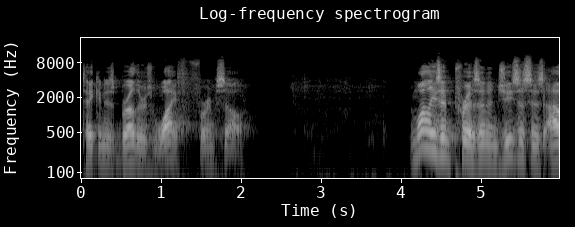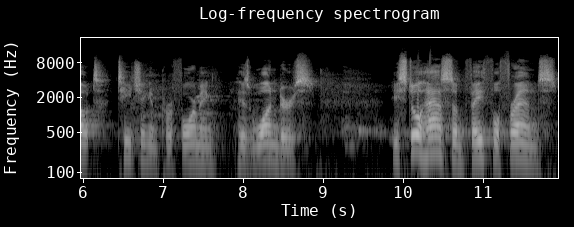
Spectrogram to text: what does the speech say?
taking his brother's wife for himself. And while he's in prison and Jesus is out teaching and performing his wonders, he still has some faithful friends.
